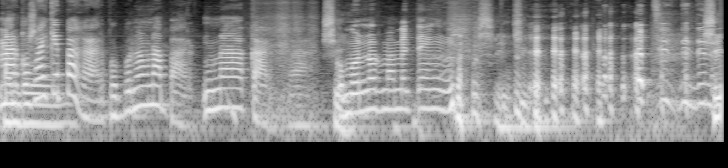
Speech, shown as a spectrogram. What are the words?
Marcos, cando... hai que pagar por poner unha par, una carpa, sí. como normalmente en... sí, sí. sí,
